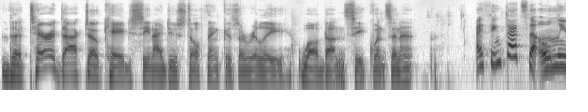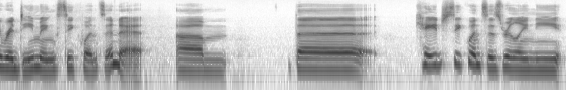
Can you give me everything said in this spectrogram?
the pterodactyl cage scene I do still think is a really well done sequence in it. I think that's the only redeeming sequence in it. Um, the cage sequence is really neat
